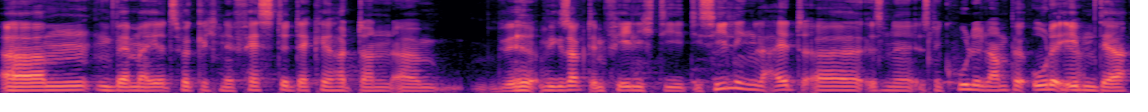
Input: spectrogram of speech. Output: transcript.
Ähm, wenn man jetzt wirklich eine feste Decke hat, dann, ähm, wie, gesagt, empfehle ich die, die Ceiling Light, äh, ist, eine, ist eine coole Lampe. Oder ja. eben der,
